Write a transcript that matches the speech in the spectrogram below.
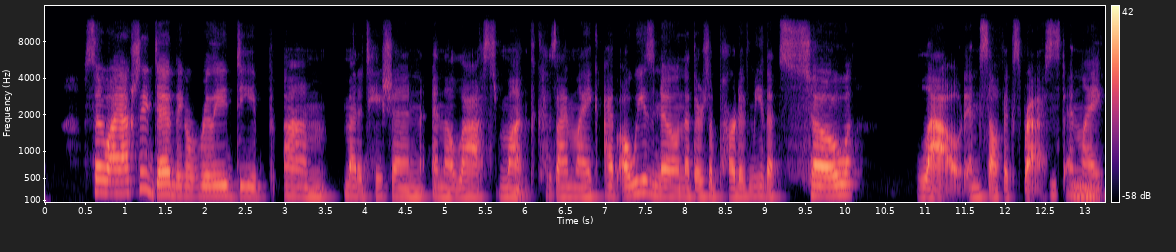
so i actually did like a really deep um meditation in the last month because I'm like, I've always known that there's a part of me that's so loud and self expressed mm-hmm. and like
